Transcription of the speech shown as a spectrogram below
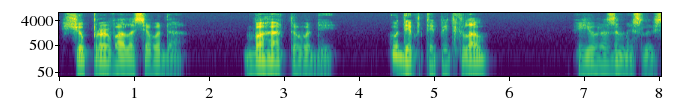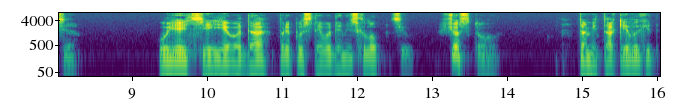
щоб прорвалася вода. Багато води, Куди б ти підклав? Юра замислився. У яйці є вода, припустив один із хлопців. Що з того? Там і так є вихід.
